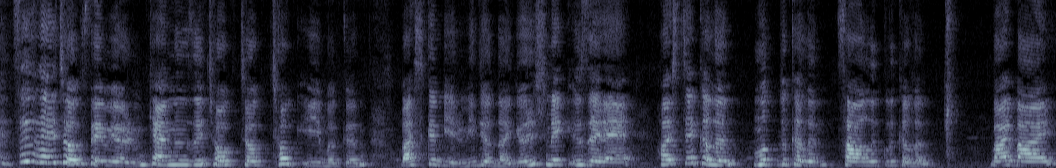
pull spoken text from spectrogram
Sizleri çok seviyorum. Kendinize çok çok çok iyi bakın. Başka bir videoda görüşmek üzere. Hoşça kalın, mutlu kalın, sağlıklı kalın. Bay bay.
